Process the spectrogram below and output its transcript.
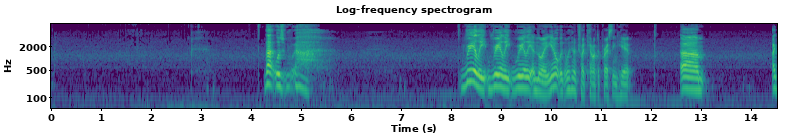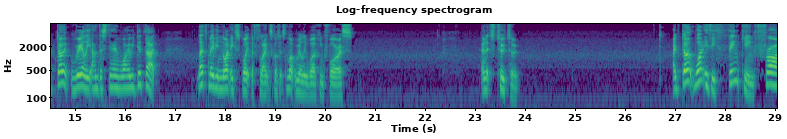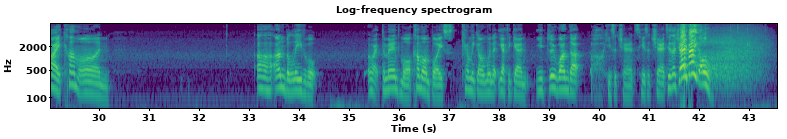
That was really, really, really annoying. You know what? We're, going to try counter pressing here. Um, I don't really understand why we did that. Let's maybe not exploit the flanks because it's not really working for us. And it's 2 2. I don't. What is he thinking? Fry, come on. Oh, unbelievable. Alright, demand more. Come on, boys. Can we go and win it yet again? You do wonder. Oh, here's a chance. Here's a chance. Here's a chance. Vega! Oh!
